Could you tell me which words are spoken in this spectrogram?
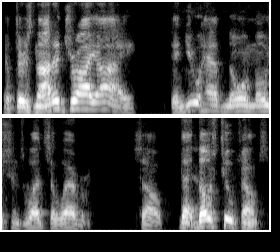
if there's not a dry eye, then you have no emotions whatsoever. So that Yeah. those two films.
